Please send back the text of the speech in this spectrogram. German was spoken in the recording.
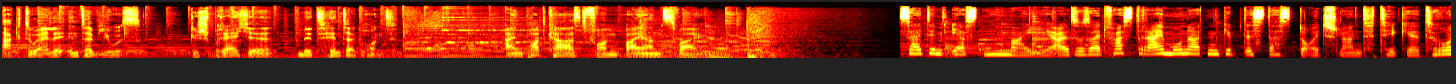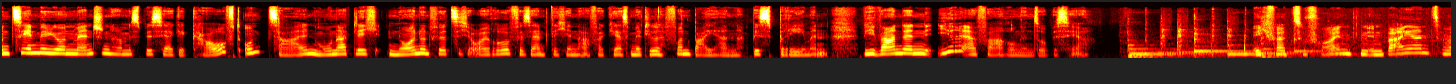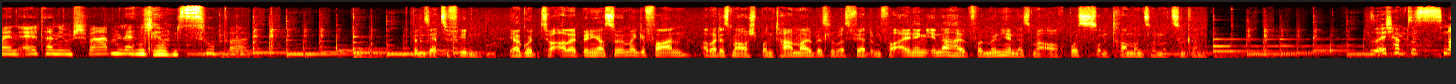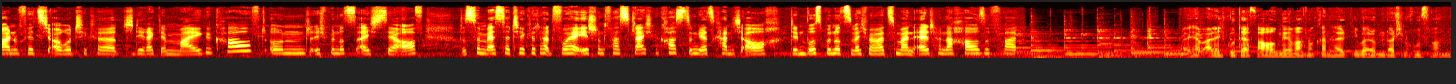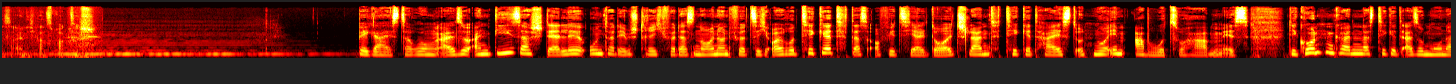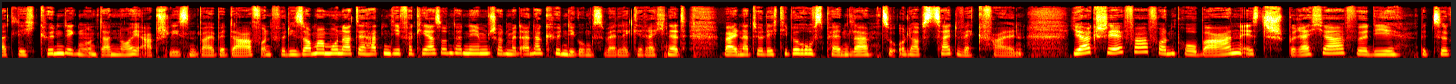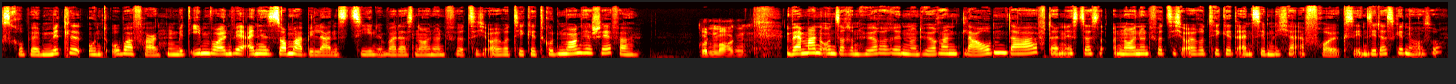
Aktuelle Interviews. Gespräche mit Hintergrund. Ein Podcast von Bayern 2. Seit dem 1. Mai, also seit fast drei Monaten, gibt es das Deutschland-Ticket. Rund 10 Millionen Menschen haben es bisher gekauft und zahlen monatlich 49 Euro für sämtliche Nahverkehrsmittel von Bayern bis Bremen. Wie waren denn Ihre Erfahrungen so bisher? Ich fahre zu Freunden in Bayern, zu meinen Eltern im Schwabenländle und super. Ich bin sehr zufrieden. Ja gut, zur Arbeit bin ich auch so immer gefahren, aber dass man auch spontan mal ein bisschen was fährt und vor allen Dingen innerhalb von München, dass man auch Bus und Tram und so nutzen kann. Also ich habe das 49-Euro-Ticket direkt im Mai gekauft und ich benutze es eigentlich sehr oft. Das Semesterticket hat vorher eh schon fast gleich gekostet und jetzt kann ich auch den Bus benutzen, wenn ich mal zu meinen Eltern nach Hause fahre. Ich habe eigentlich gute Erfahrungen gemacht. Man kann halt überall in Deutschland rumfahren. Das ist eigentlich ganz praktisch. Begeisterung also an dieser Stelle unter dem Strich für das 49-Euro-Ticket, das offiziell Deutschland-Ticket heißt und nur im Abo zu haben ist. Die Kunden können das Ticket also monatlich kündigen und dann neu abschließen bei Bedarf. Und für die Sommermonate hatten die Verkehrsunternehmen schon mit einer Kündigungswelle gerechnet, weil natürlich die Berufspendler zur Urlaubszeit wegfallen. Jörg Schäfer von ProBahn ist Sprecher für die Bezirksgruppe Mittel- und Oberfranken. Mit ihm wollen wir eine Sommerbilanz ziehen über das 49 49-Euro-Ticket. Guten Morgen, Herr Schäfer. Guten Morgen. Wenn man unseren Hörerinnen und Hörern glauben darf, dann ist das 49-Euro-Ticket ein ziemlicher Erfolg. Sehen Sie das genauso?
